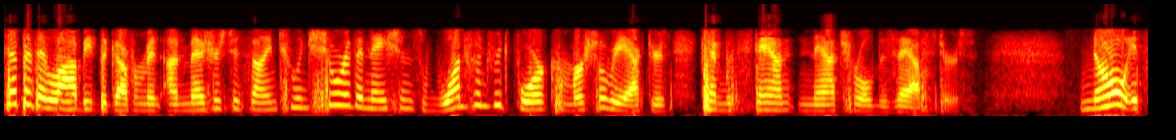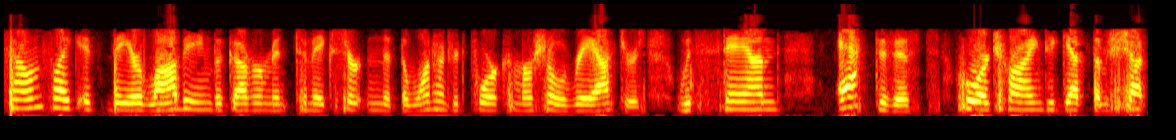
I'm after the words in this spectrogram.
said that they lobbied the government on measures designed to ensure the nation's 104 commercial reactors can withstand natural disasters. No, it sounds like it, they are lobbying the government to make certain that the 104 commercial reactors withstand activists who are trying to get them shut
